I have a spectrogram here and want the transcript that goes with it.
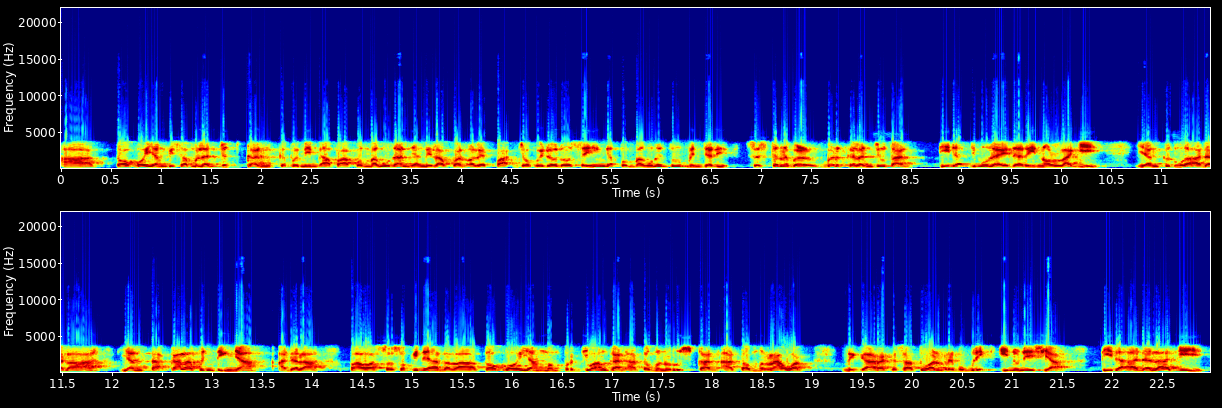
uh, tokoh yang bisa melanjutkan kepemim, apa pembangunan yang dilakukan oleh Pak Joko Widodo sehingga pembangunan itu menjadi sustainable, berkelanjutan, tidak dimulai dari nol lagi. Yang kedua adalah yang tak kalah pentingnya adalah bahwa sosok ini adalah tokoh yang memperjuangkan atau meneruskan atau merawat negara kesatuan Republik Indonesia. Tidak ada lagi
